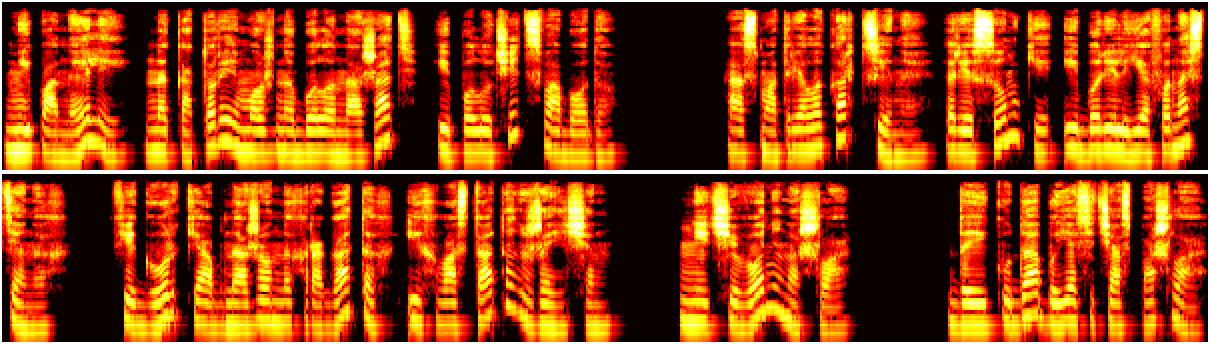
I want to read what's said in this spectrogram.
ни панелей, на которые можно было нажать и получить свободу. Осмотрела картины, рисунки и барельефы на стенах, фигурки обнаженных рогатых и хвостатых женщин. Ничего не нашла. Да и куда бы я сейчас пошла?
